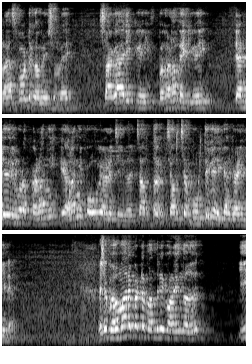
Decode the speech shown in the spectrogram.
ട്രാൻസ്പോർട്ട് കമ്മീഷണറെ ശകാരിക്കുകയും ബഹളം വയ്ക്കുകയും രണ്ടുപേരും കൂടെ പിണങ്ങി ഇറങ്ങി പോവുകയാണ് ചെയ്തത്. ചർച്ച ചർച്ച പൂർത്തീകരിക്കാൻ കഴിഞ്ഞില്ല. പക്ഷെ ബഹുമാനപ്പെട്ട മന്ത്രി പറയുന്നത് ഈ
